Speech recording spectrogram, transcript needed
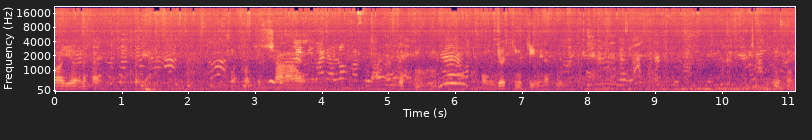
ก็เยอะนะครับ คนเช้าที่ว่าเราลงมาโอ้โหของเยอะจริง ๆ นะครับอื้อหือ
